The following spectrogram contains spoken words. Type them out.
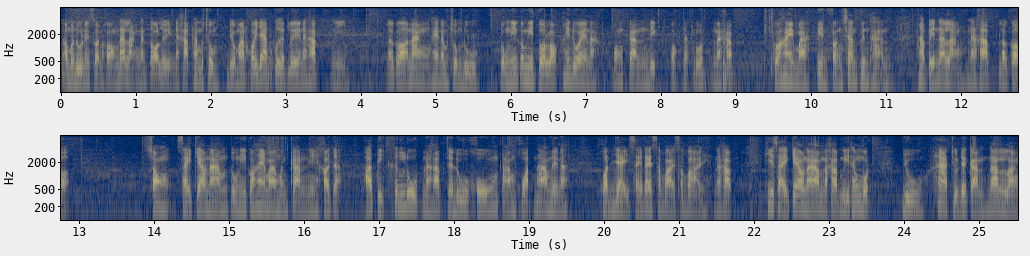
เรามาดูในส่วนของด้านหลังกันต่อเลยนะครับท่านผู้ชมเดี๋ยวมัดขออนุญาตเปิดเลยนะครับนี่ แล้วก็นั่งให้ท่านผู้ชมดู ตรงนี้ก็มีตัวล็อกให้ด้วยนะ ป้องกันเด็กออกจากรถนะครับ ก็ให้มาเป็นฟังก์ชันพื้นฐานถ้าเป็นด้านหลังนะครับ แล้วก็ ช่องใส่แก้วน้ำตรงนี้ก็ให้มาเหมือนกันนี่เขาจะพลาสติกขึ้นรูปนะครับ จะดูโค้งตามขวดน้ำเลยนะขวดใหญ่ใส่ได้สบายๆนะครับ ที่ใส่แก้วน้ำนะครับมีทั้งหมดอยู่ 5 จุดด้วยกันด้านหลัง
